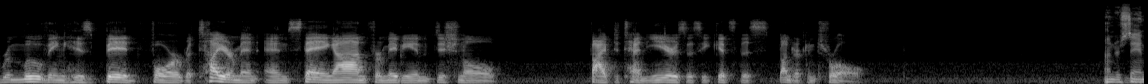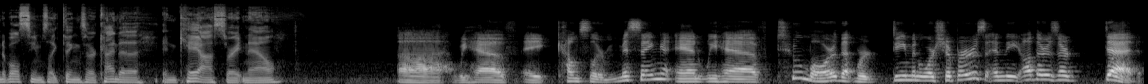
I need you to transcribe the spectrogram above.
removing his bid for retirement and staying on for maybe an additional five to ten years as he gets this under control. Understandable. Seems like things are kind of in chaos right now. Uh, we have a counselor missing, and we have two more that were demon worshippers, and the others are dead.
